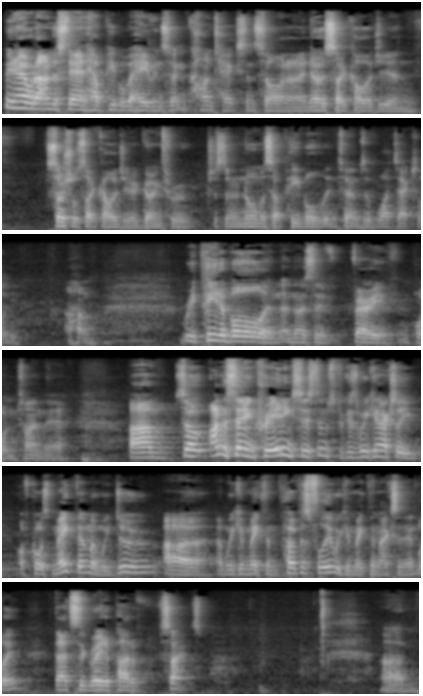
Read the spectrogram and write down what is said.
being able to understand how people behave in certain contexts and so on. And I know psychology and social psychology are going through just an enormous upheaval in terms of what's actually um, repeatable, and, and that's a very important time there. Um, so understanding creating systems, because we can actually, of course, make them, and we do, uh, and we can make them purposefully, we can make them accidentally. That's the greater part of science. Um,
